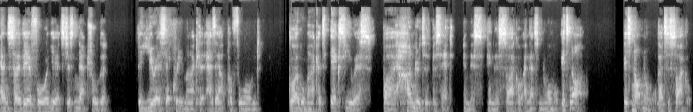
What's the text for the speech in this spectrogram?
And so, therefore, yeah, it's just natural that the US equity market has outperformed global markets ex US by hundreds of percent in this in this cycle, and that's normal. It's not. It's not normal. That's a cycle.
